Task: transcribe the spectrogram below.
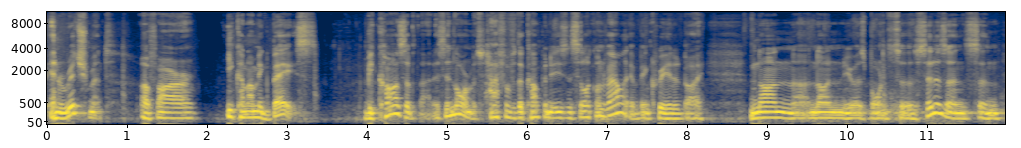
enrichment of our economic base because of that is enormous. Half of the companies in Silicon Valley have been created by non, uh, non-U.S. born citizens. And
